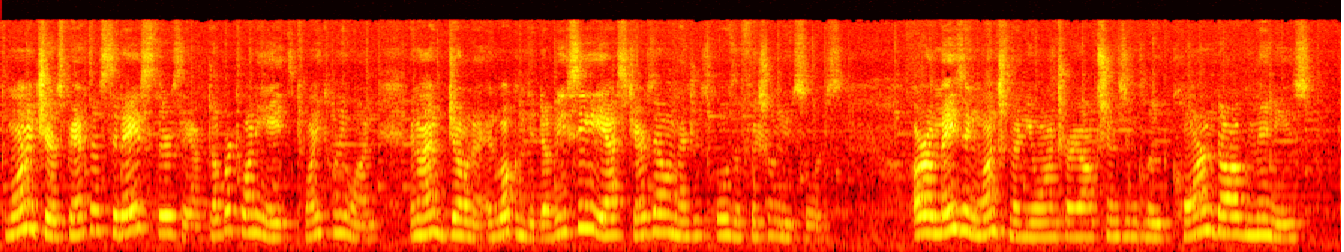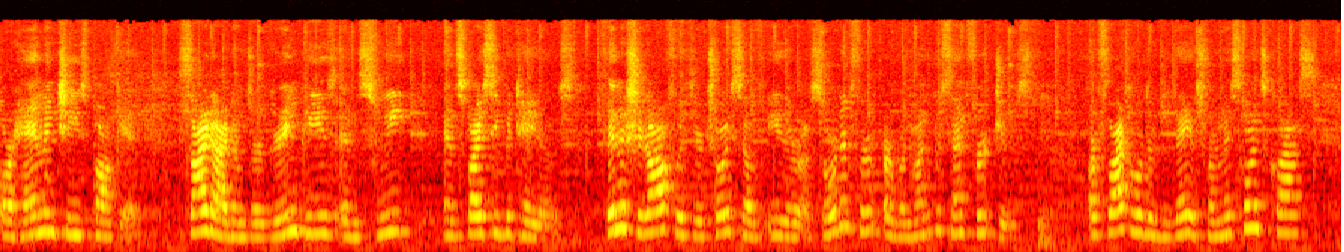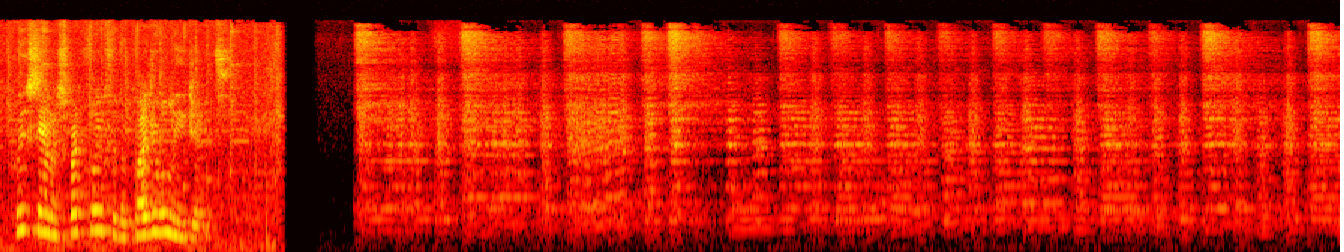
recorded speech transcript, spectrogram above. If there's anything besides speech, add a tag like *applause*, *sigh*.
Good morning, Chaires Panthers. Today is Thursday, October 28th, 2021, and I'm Jonah, and welcome to WCES Chaires Elementary School's official news source. Our amazing lunch menu entree options include corn dog minis or ham and cheese pocket. Side items are green peas and sweet and spicy potatoes. Finish it off with your choice of either assorted fruit or 100% fruit juice. Our flag order today is from Miss Horn's class. Please stand respectfully for the Pledge of Allegiance.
